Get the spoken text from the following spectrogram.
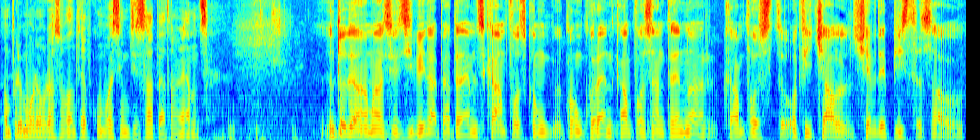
în primul rând vreau să vă întreb cum vă simțiți la Piatra Neamț? Întotdeauna m-am simțit bine la Piatra Neamț, că am fost con- concurent, că am fost antrenor, că am fost oficial, șef de pistă sau,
